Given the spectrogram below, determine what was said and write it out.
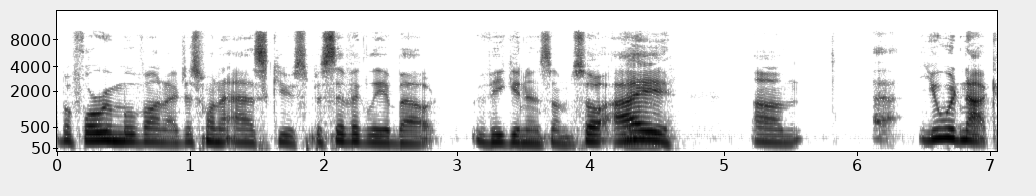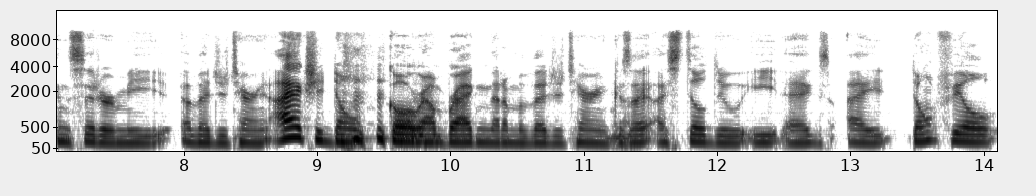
before we move on, I just want to ask you specifically about veganism. So I, um, uh, you would not consider me a vegetarian. I actually don't go around bragging that I'm a vegetarian because I, I still do eat eggs. I don't feel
